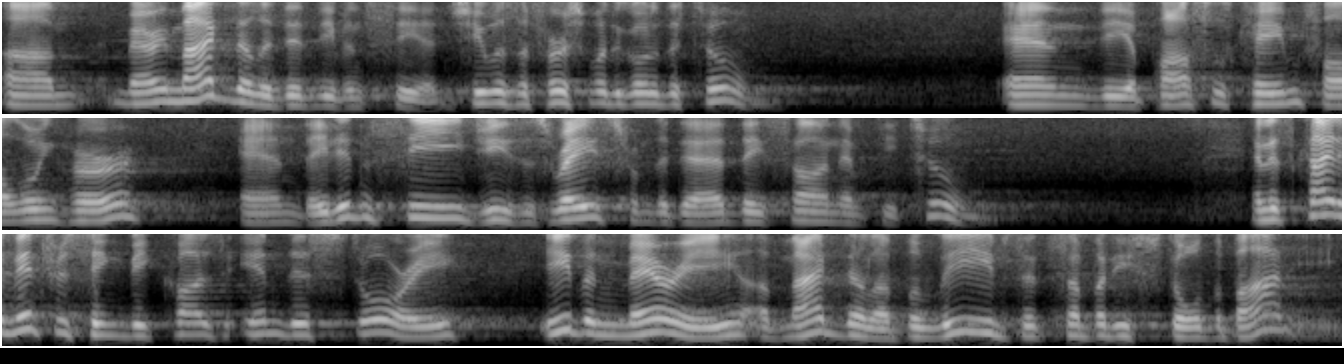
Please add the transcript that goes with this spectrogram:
um, Mary Magdalene didn't even see it. She was the first one to go to the tomb. And the apostles came following her, and they didn't see Jesus raised from the dead, they saw an empty tomb. And it's kind of interesting because in this story, even Mary of Magdala believes that somebody stole the body.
